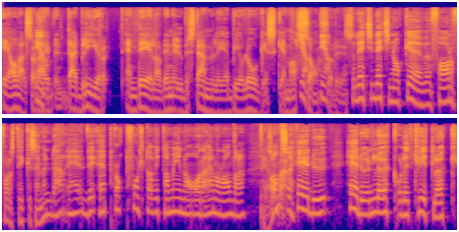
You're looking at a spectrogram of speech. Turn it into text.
Ja vel, så Ja. de, de blir en del av denne ubestemmelige biologiske massa. Ja, ja. Så du, Så det er, ikke, det er ikke noe fare for å stikke seg, men er, det er proppfullt av vitaminer og det ene og det andre. Ja, Sånn, så har du, har du en løk og litt hvitløk,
